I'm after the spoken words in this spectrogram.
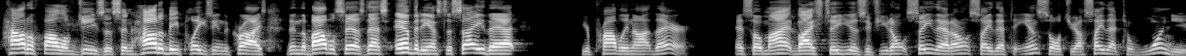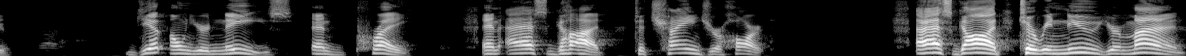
how to follow Jesus and how to be pleasing to Christ, then the Bible says that's evidence to say that you're probably not there. And so, my advice to you is if you don't see that, I don't say that to insult you, I say that to warn you. Get on your knees and pray and ask God to change your heart. Ask God to renew your mind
